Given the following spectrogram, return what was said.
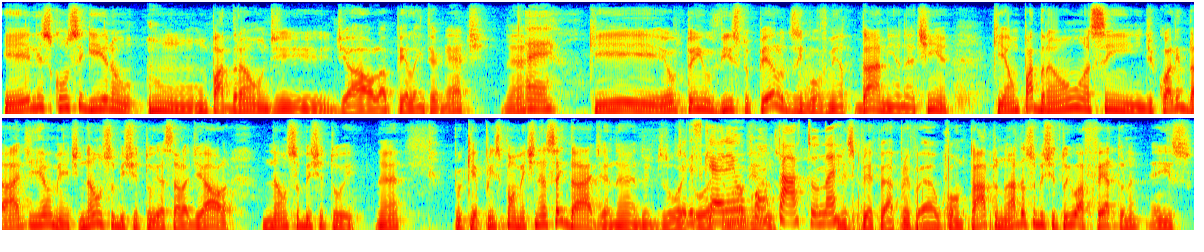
eles conseguiram um, um padrão de, de aula pela internet, né? É. que eu tenho visto pelo desenvolvimento da minha netinha que é um padrão assim de qualidade realmente. Não substitui a sala de aula, não substitui, né? Porque principalmente nessa idade, né, de 18, Que eles 8, querem o 9 anos. contato, né? Eles é, o contato nada substitui o afeto, né? É isso.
